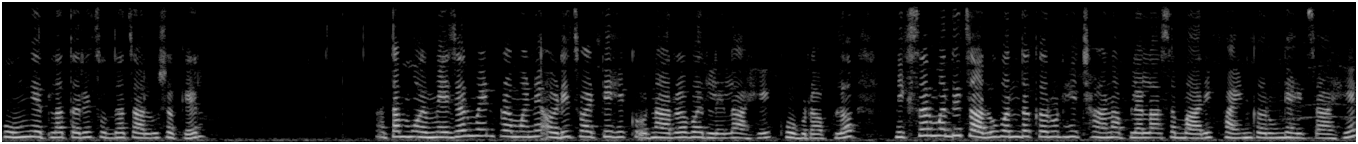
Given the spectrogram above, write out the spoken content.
खोवून घेतला तरी सुद्धा चालू शकेल. आता मेजरमेंट प्रमाणे अडीच वाटी हे नारळ भरलेलं आहे खोबरं आपलं. मिक्सरमध्ये चालू बंद करून हे छान आपल्याला असं बारीक फाईन करून घ्यायचं आहे.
